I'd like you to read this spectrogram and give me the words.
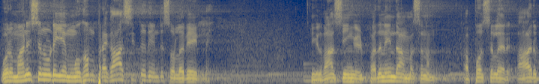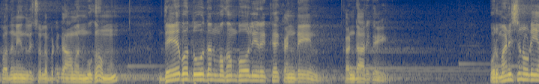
ஒரு மனுஷனுடைய முகம் பிரகாசித்தது என்று சொல்லவே இல்லை. நீங்கள் வாசியுங்கள் பதினைந்தாம் வசனம். அப்போ சிலர் ஆறு பதினைந்தில் சொல்லப்பட்டு அவன் முகம் தேவதூதன் முகம் போல் இருக்க கண்டேன் கண்டார்கள். ஒரு மனுஷனுடைய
